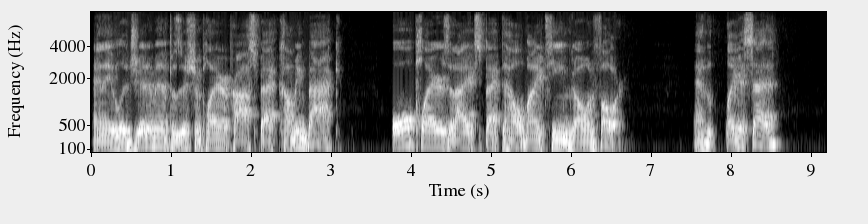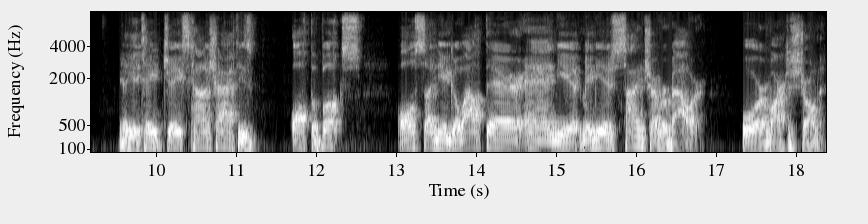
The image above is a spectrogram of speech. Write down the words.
and a legitimate position player prospect coming back, all players that I expect to help my team going forward. And like I said, you know, you take Jake's contract, he's off the books. All of a sudden, you go out there and you maybe you sign Trevor Bauer or Marcus Stroman.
